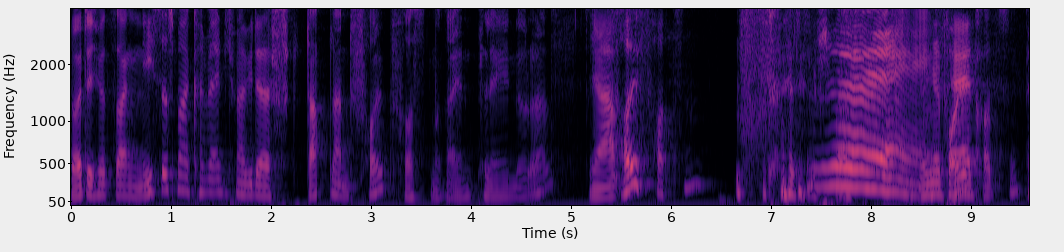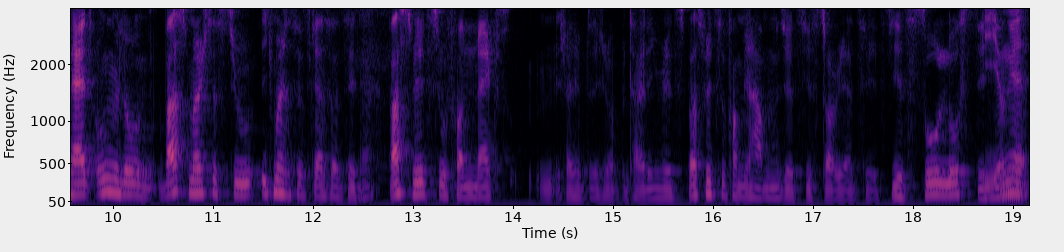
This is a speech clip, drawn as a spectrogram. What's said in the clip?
Leute, ich würde sagen, nächstes Mal können wir eigentlich mal wieder Stadtland Vollpfosten reinplayen, oder? Ja, Vollfotzen? Vollkotzen. Pat, ungelogen. Was möchtest du, ich möchte es jetzt gerne so erzählen, ne? was willst du von Max, ich weiß nicht, ob du dich überhaupt beteiligen willst, was willst du von mir haben, wenn du jetzt die Story erzählst? Die ist so lustig. Junge,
